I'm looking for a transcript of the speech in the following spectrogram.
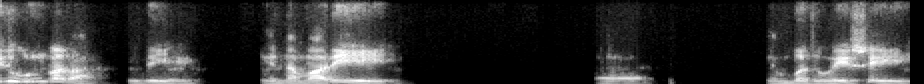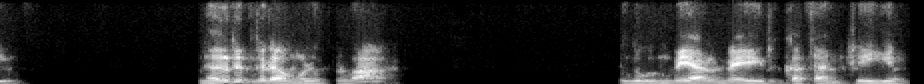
இது உண்மைதான். இது என்ன மாதிரி எண்பது வயசை நெருங்குறவங்களுக்குலாம் இது உண்மையாலுமே இருக்கத்தான் செய்யும்.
